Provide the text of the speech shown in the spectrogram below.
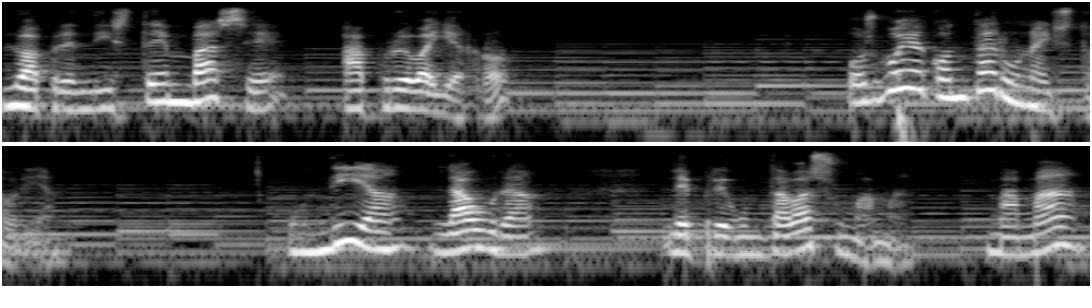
lo aprendiste en base a prueba y error. Os voy a contar una historia. Un día, Laura le preguntaba a su mamá, Mamá,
